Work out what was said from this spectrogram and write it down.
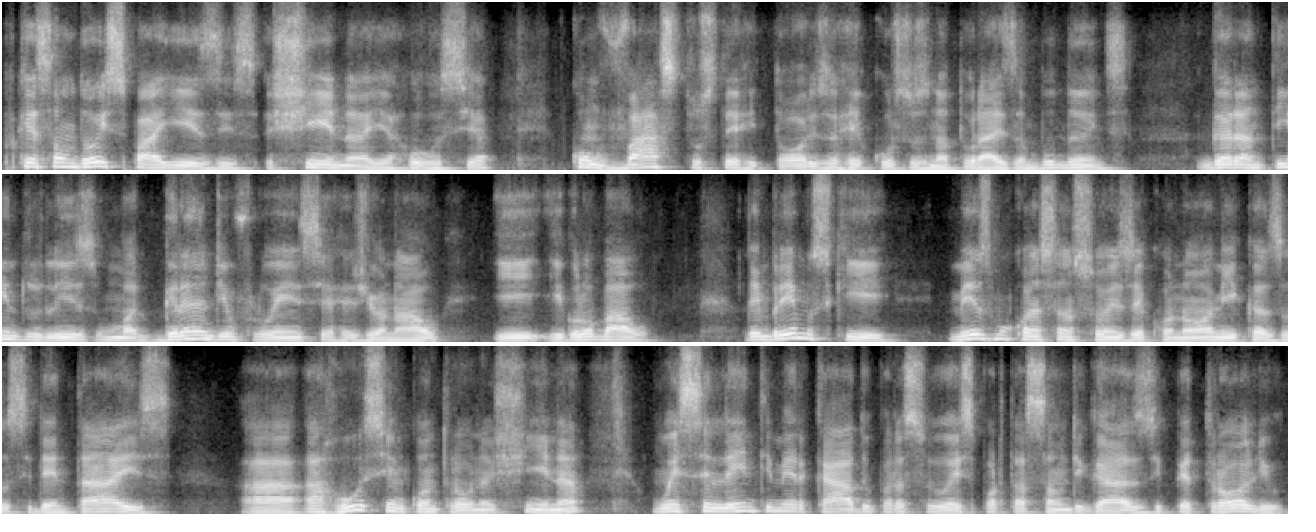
Porque são dois países, China e a Rússia, com vastos territórios e recursos naturais abundantes, garantindo-lhes uma grande influência regional e, e global. Lembremos que, mesmo com as sanções econômicas ocidentais, a, a Rússia encontrou na China um excelente mercado para sua exportação de gás e petróleo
